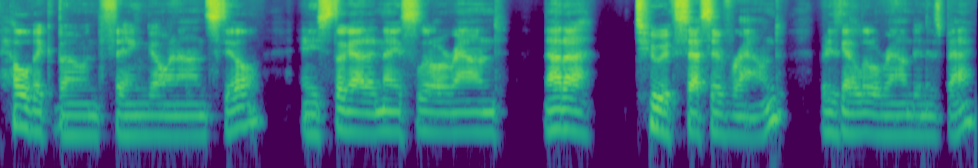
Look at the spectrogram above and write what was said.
pelvic bone thing going on still and he's still got a nice little round, not a too excessive round, but he's got a little round in his back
